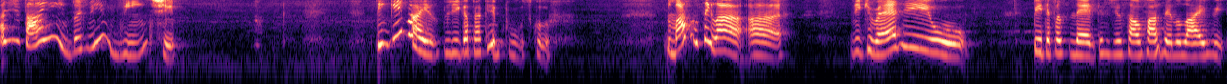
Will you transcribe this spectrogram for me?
a gente tá em 2020. Ninguém mais liga pra Crepúsculo. No máximo, sei lá, a Nick Red e o Peter Fancinelli, que esses dias estavam fazendo live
